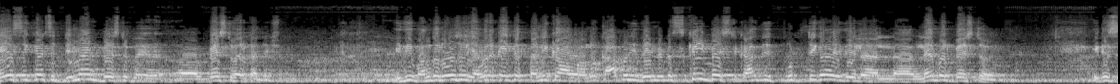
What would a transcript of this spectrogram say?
basic it's demand based based work అధ్యక్ష. ఇది వంద రోజులు ఎవరికైతే పని కావాలో కాకపోతే ఇది ఏంటంటే స్కిల్ బేస్డ్ కాదు ఇది పూర్తిగా ఇది labour based. It is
